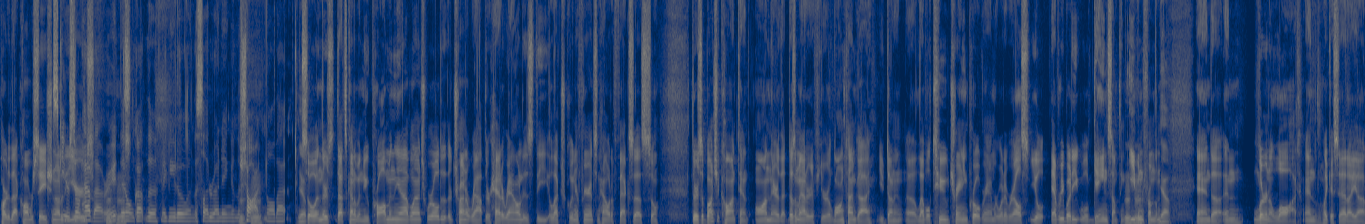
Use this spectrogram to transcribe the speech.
part of that conversation out of the Skiers years. don't have that, right? Mm-hmm. They don't got the magneto and the sled running and the shot and all that. Yep. So, and there's that's kind of a new problem in the avalanche world that they're trying to wrap their head around is the electrical interference and how it affects us. So, there's a bunch of content on there that doesn't matter if you're a longtime guy, you've done a uh, level two training program or whatever else. You'll everybody will gain something even from them, Yeah. And uh, and learn a lot. And like I said, I uh,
